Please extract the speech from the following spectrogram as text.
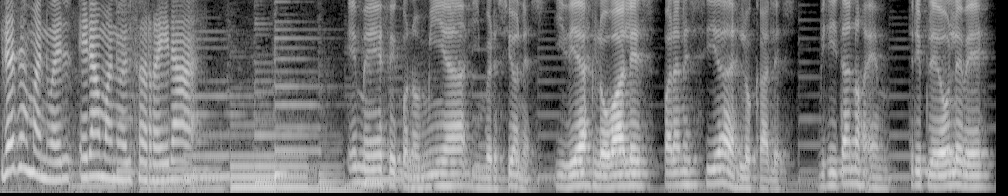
Gracias Manuel, era Manuel Ferreira. MF Economía Inversiones, ideas globales para necesidades locales. Visítanos en www.mf.com.py.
